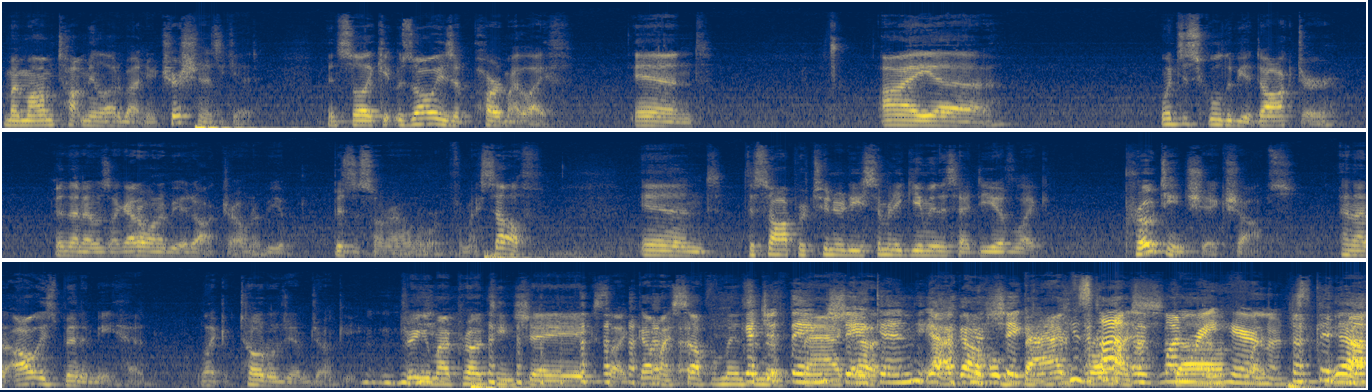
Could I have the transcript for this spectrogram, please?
my mom taught me a lot about nutrition as a kid, and so like it was always a part of my life. And I uh, went to school to be a doctor, and then I was like, I don't want to be a doctor. I want to be a business owner. I want to work for myself. And this opportunity, somebody gave me this idea of like protein shake shops, and I'd always been a meathead, like a total gym junkie, drinking my protein shakes, like got my supplements. Get in your the thing bag, got a- shaken. yeah, Yeah, I got a your whole shaker. bag. He's for all got my one right here. like- and I'm just kidding. yeah,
